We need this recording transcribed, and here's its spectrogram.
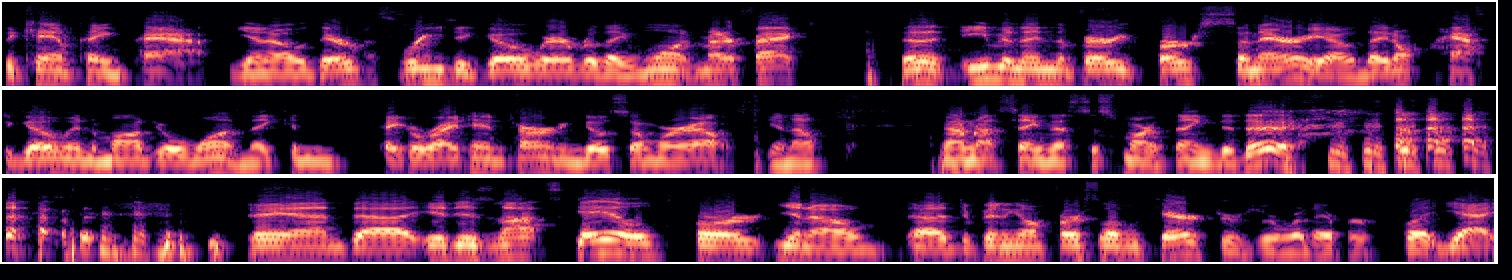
the campaign path. You know, they're That's free nice. to go wherever they want. Matter of fact, uh, even in the very first scenario, they don't have to go into module one. They can take a right hand turn and go somewhere else. You know, now, I'm not saying that's the smart thing to do. and uh, it is not scaled for, you know, uh, depending on first level characters or whatever. But yeah,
